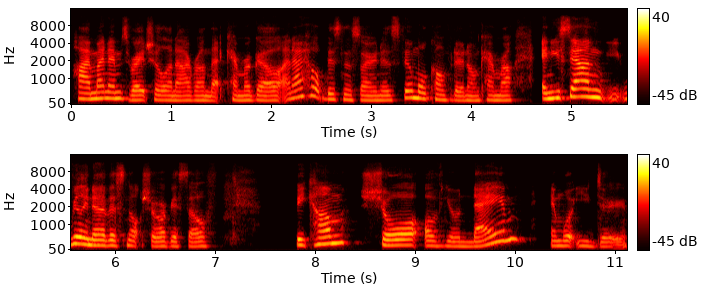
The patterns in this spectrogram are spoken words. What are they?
Hi, my name's Rachel and I run that camera girl and I help business owners feel more confident on camera. And you sound really nervous, not sure of yourself. Become sure of your name and what you do.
